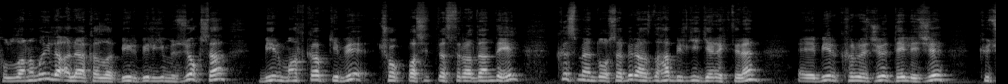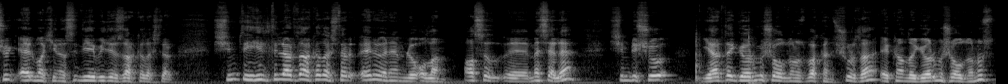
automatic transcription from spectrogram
kullanımıyla alakalı bir bilgimiz yoksa bir matkap gibi çok basit ve sıradan değil. Kısmen de olsa biraz daha bilgi gerektiren e, bir kırıcı, delici küçük el makinesi diyebiliriz arkadaşlar. Şimdi hiltilerde arkadaşlar en önemli olan asıl e, mesele şimdi şu yerde görmüş olduğunuz bakın şurada ekranda görmüş olduğunuz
